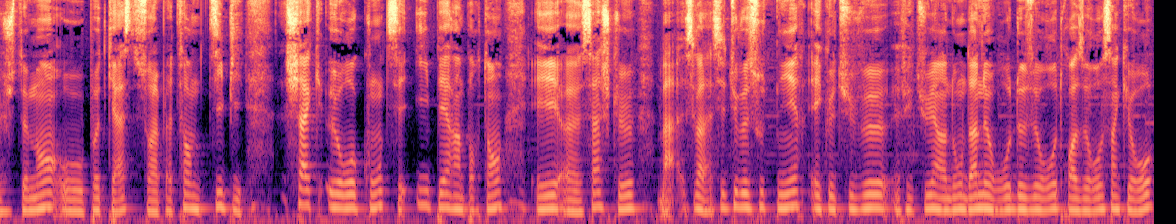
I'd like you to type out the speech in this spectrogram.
justement au podcast sur la plateforme Tipeee chaque euro compte, c'est hyper important et euh, sache que bah voilà, si tu veux soutenir et que tu veux effectuer un don d'un euro, deux euros, trois euros, cinq euros,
